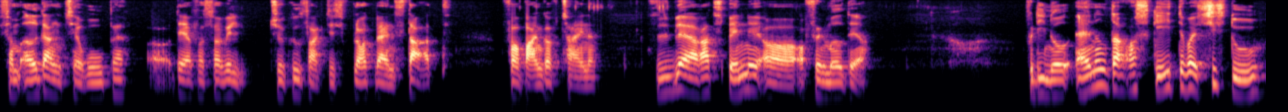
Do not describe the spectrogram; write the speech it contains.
som adgang til Europa, og derfor så vil Tyrkiet faktisk blot være en start for Bank of China. Så det bliver ret spændende at, at følge med der. Fordi noget andet, der også skete, det var i sidste uge,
